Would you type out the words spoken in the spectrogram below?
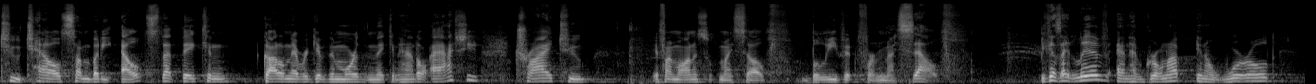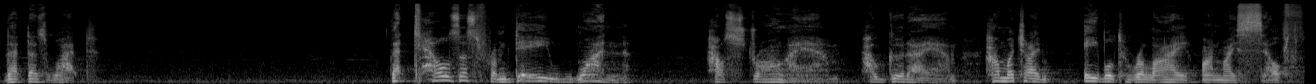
to tell somebody else that they can, God will never give them more than they can handle. I actually try to if I'm honest with myself, believe it for myself Because I live and have grown up in a world that does what? That tells us from day one how strong I am, how good I am, how much I'm able to rely on myself,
